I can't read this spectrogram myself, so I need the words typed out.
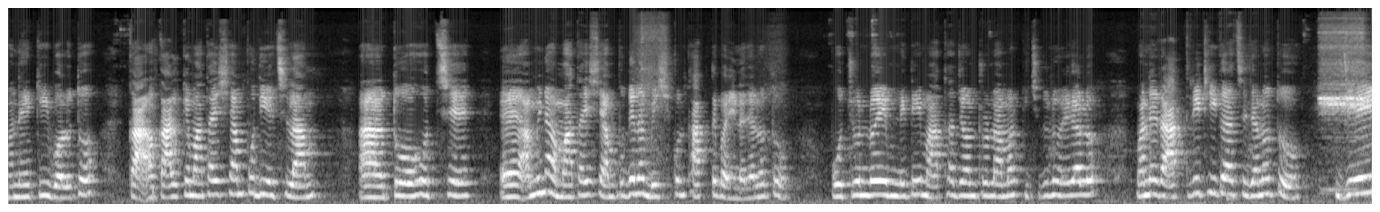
মানে কি বলো তো কালকে মাথায় শ্যাম্পু দিয়েছিলাম। তো হচ্ছে আমি না মাথায় শ্যাম্পু দিয়ে না বেশিক্ষণ থাকতে পারি না, জানো তো? প্রচণ্ড এমনিতেই মাথা যন্ত্রণা, আমার কিছুদিন হয়ে গেল। মানে রাত্রি ঠিক আছে, জানো তো? যেই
